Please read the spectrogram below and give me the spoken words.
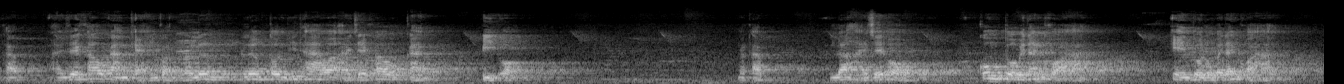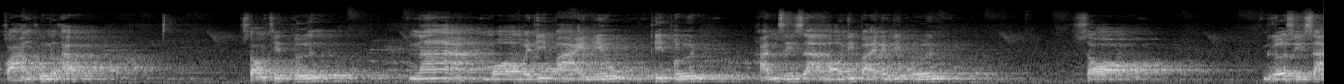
นะครับหายใจเข้ากลางแขนก่อนเราเริ่มเริ่มต้นที่ท่าว่าหายใจเข้ากลางปีกออกนะครับ แล้วหายใจออก ก้มตัวไปด้านขวา เอ็นตัวลงไปด้านขวา ขวางคุณนะครับสองชิดพื้น หน้ามองไปที่ปลายนิ้วที่พื้น หันศีรษะมองที่ปลายนิ้วที่พื้นศอกเหนือศีรษะ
